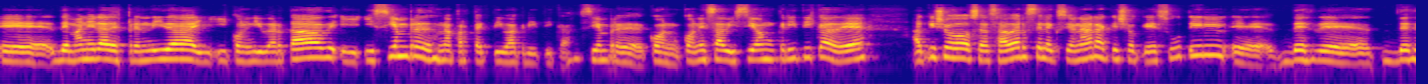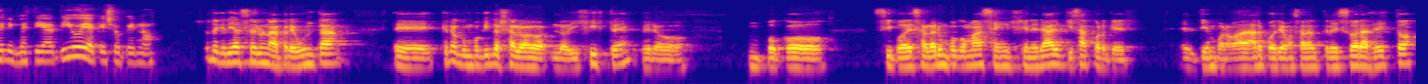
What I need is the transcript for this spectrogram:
eh, de manera desprendida y, con libertad y, siempre desde una perspectiva crítica, siempre con, esa visión crítica de aquello, o sea, saber seleccionar aquello que es útil eh, desde, desde el investigativo y aquello que no. Yo te quería hacer una pregunta, eh, creo que un poquito ya lo, lo dijiste, pero un poco, si podés hablar un poco más en general, quizás porque el tiempo no va a dar, podríamos hablar tres horas de esto,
